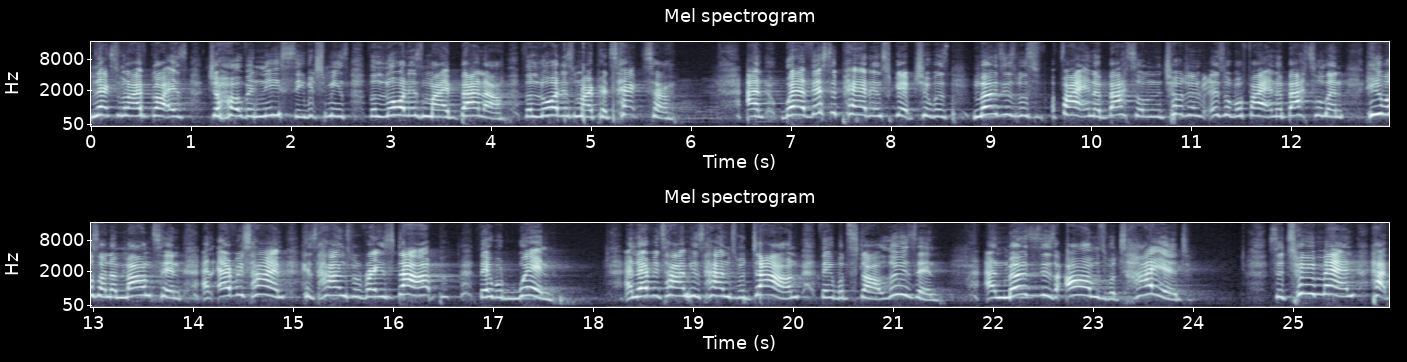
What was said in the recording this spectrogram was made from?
Next one I've got is Jehovah Nisi, which means the Lord is my banner, the Lord is my protector. And where this appeared in scripture was Moses was fighting a battle, and the children of Israel were fighting a battle, and he was on a mountain, and every time his hands were raised up, they would win. And every time his hands were down, they would start losing. And Moses' arms were tired. So two men had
